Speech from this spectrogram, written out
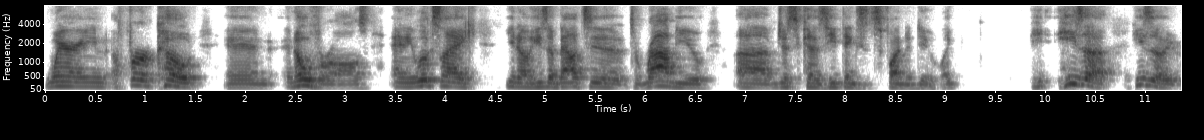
wearing a fur coat and, and overalls, and he looks like you know he's about to to rob you uh, just because he thinks it's fun to do. Like he, he's a he's a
